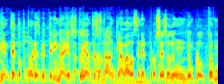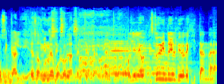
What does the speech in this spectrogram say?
gente, doctores, veterinarios, estudiantes, estaban clavados en el proceso de un, de un productor musical y eso a mí me voló la mente realmente. Oye, León, estuve viendo yo el video de Gitana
